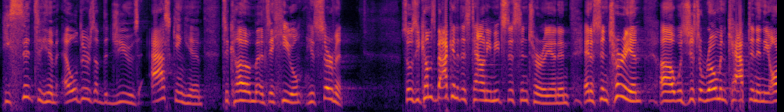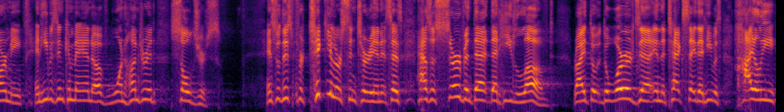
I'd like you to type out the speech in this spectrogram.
he sent to him elders of the Jews, asking him to come and to heal his servant. So as he comes back into this town, he meets this centurion, and, and a centurion uh, was just a Roman captain in the army, and he was in command of 100 soldiers. And so this particular centurion, it says, has a servant that, that he loved right? The, the words uh, in the text say that he was highly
